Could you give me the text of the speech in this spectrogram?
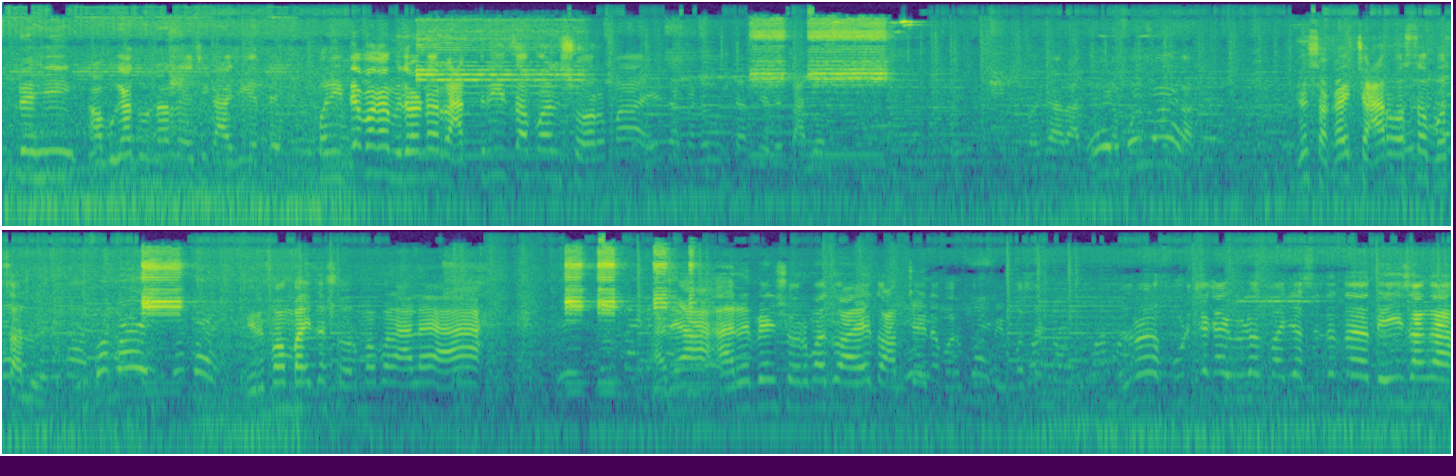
कुठेही अपघात होणार नाही याची काळजी घेतली पण इथे बघा मित्रांनो रात्रीचा पण शॉर्मा आहे. चालू बघा रात्री हे सकाळी चार वाजता बस चालू आहे. इरफान भाईचा शोरमा पण आलाय हा. आणि अरेबियन शोरमा जो आहे तो आमच्या इथे भरपूर फेमस आहे. मित्रांनो फूडचे काही व्हिडिओज पाहिजे असतील तर- तेही सांगा.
